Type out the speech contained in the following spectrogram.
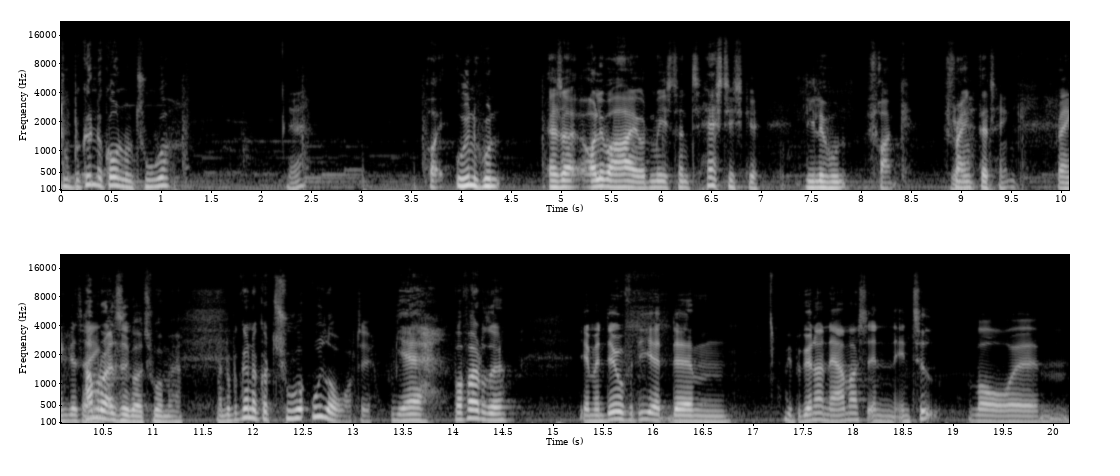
du begyndte at gå nogle ture, Ja. og uden hund. Altså, Oliver har jo den mest fantastiske lille hund, Frank. Frank Ja. the Tank. Frank, det Ham har du altid gået tur med. Men du begynder at gå tur ud over det. Ja, Hvorfor er du det? Jamen det er jo fordi, at øhm, vi begynder at nærme os en, en tid, hvor... Øhm,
